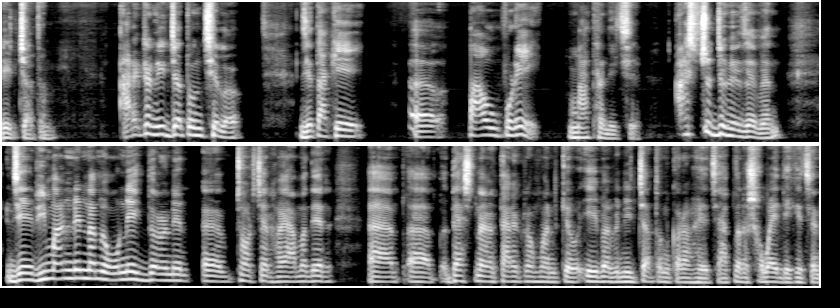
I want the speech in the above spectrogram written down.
নির্যাতন। আরেকটা নির্যাতন ছিল যে তাকে পা উপরে মাথা নিচে। আশ্চর্য হয়ে যাবেন যে রিমান্ডের নামে অনেক ধরনের টর্চার হয়। আমাদের দেশনায়ক তারেক রহমানকেও এইভাবে নির্যাতন করা হয়েছে। আপনারা সবাই দেখেছেন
